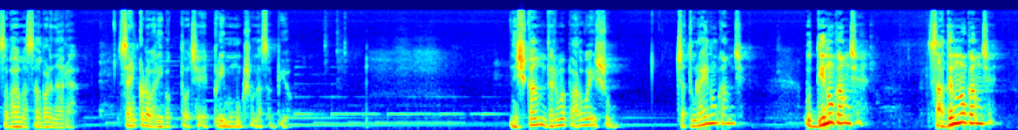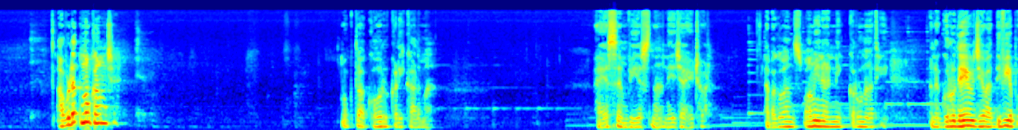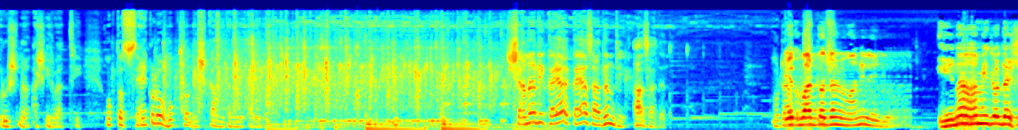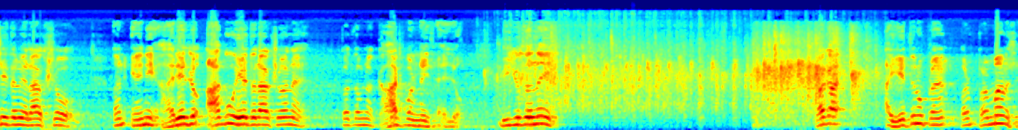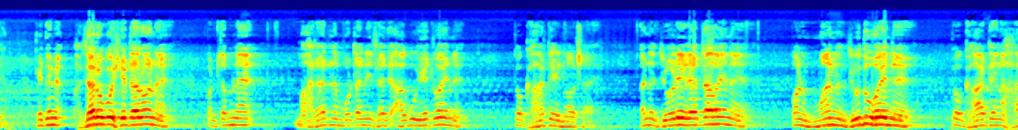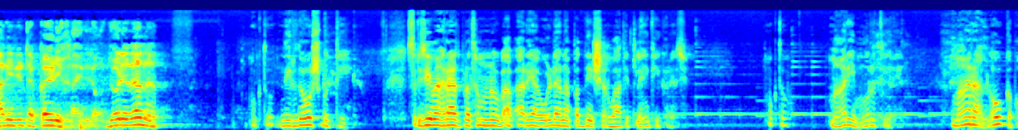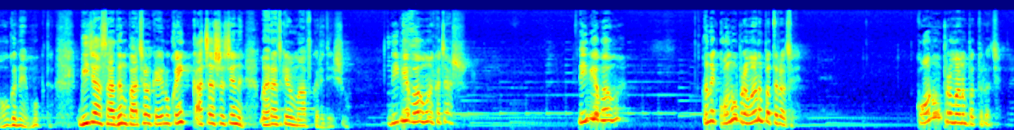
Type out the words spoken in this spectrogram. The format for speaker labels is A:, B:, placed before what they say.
A: સભામાં સાંભળનારા સેંકડો હરિભક્તો છે પ્રિય મુમુક્ષુના સભ્યો. નિષ્કામ ધર્મ પાળવો એ શું ચતુરાઈનું કામ છે, બુદ્ધિનું કામ છે, સાધનનું કામ છે, આવડતનું કામ છે. મુક્ત ઘોર કડીકાળમાં આ એસએમવીએસના નેજા હેઠળ આ ભગવાન સ્વામિનારાયણની કરુણાથી અને ગુરુદેવ જેવા દિવ્ય પુરુષના આશીર્વાદથી મુક્તો સેંકડો મુક્તો નિષ્કામ ધર્મ કરી રહ્યા છે. શાનાથી કયા કયા સાધનથી? આ સાધન.
B: એક વાત તો તમે માની લેજો. એના હામી જો દ્રષ્ટિ તમે રાખશો અને એની હારે જો આગું હેત રાખશો ને તો તમને ઘાટ પણ નહીં થાય જો. બીજું તો નહીં. આ હેતુનું પ્ર- પ્ર- પ્રમાણ છે કે તમે હજારો કોઈ શેટારો ને, પણ તમને મહારાજના મોટાની સાથે આગું હેત હોય ને, તો ઘાટે ન થાય. અને જોડે રહેતા હોય ને, પણ મન જુદું હોય ને, તો ઘાટ એને સારી રીતે કઈડી ખાઈ લો. જોડે રહે ને.
A: નિર્દોષ બુદ્ધિ. શ્રીજી મહારાજ પ્રથમનો આર્યા ઓરડાના પદની શરૂઆત એટલે અહીંથી કરે છે. મુક્તો મારી મૂર્તિ મારા લોક ભોગને મુક્ત. બીજા સાધન પાછળ કહેલું કંઈક કાચાશ હશે ને, મહારાજ કે, માફ કરી દઈશું. દિવ્ય ભાવમાં કચાશ. દિવ્ય ભાવમાં. અને કોનું પ્રમાણપત્ર છે? કોનું પ્રમાણપત્ર છે?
